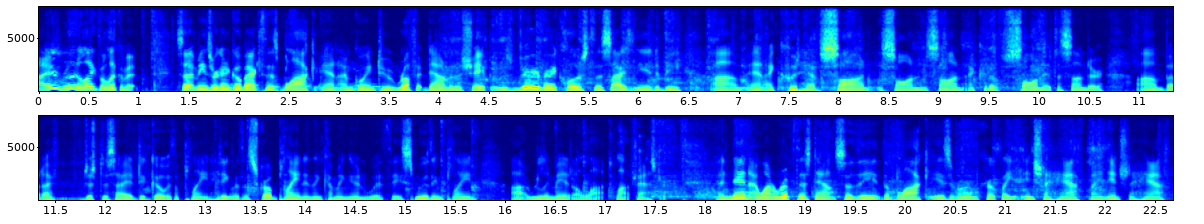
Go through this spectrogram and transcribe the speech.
I really like the look of it. So that means we're going to go back to this block and I'm going to rough it down to the shape. It was very, very close to the size it needed to be. Um, and I could have sawn, sawn, sawn, I could have sawn it asunder. Um, but I've just decided to go with a plane, hitting with a scrub plane and then coming in with a smoothing plane uh, really made it a lot, lot faster. And then I want to rip this down. So the, the block is, if I remember correctly, an inch and a half by an inch and a half.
